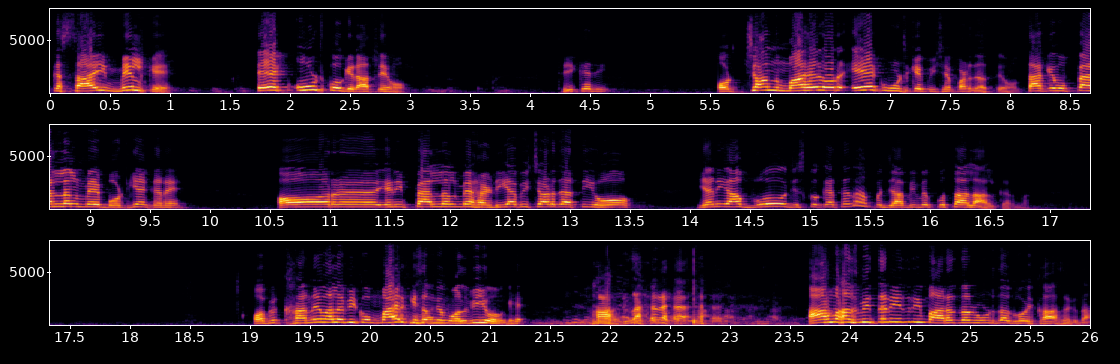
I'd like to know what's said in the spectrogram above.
کسائی مل کے ایک اونٹ کو گراتے ہوں۔ ٹھیک ہے جی۔ اور چند ماہر اور ایک اونٹ کے پیچھے پڑ جاتے ہوں تاکہ وہ پیلل میں بوٹیاں کریں۔ اور یعنی پیلل میں ہنڈیا بھی چڑھ جاتی ہو یعنی آپ وہ جس کو کہتے ہیں نا پنجابی میں کتا لال کرنا۔ اور پھر کھانے والے بھی کو ماہر قسم کے مولوی ہوں گے۔ عام آدمی تری اتنی مہارت اور اونٹ کا گوشت کھا سکتا۔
